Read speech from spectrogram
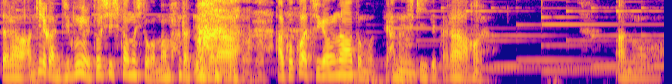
たらうん明らかに自分より年下の人がママだったから、あ、ここは違うなと思って話聞いてたら、はい。あの、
